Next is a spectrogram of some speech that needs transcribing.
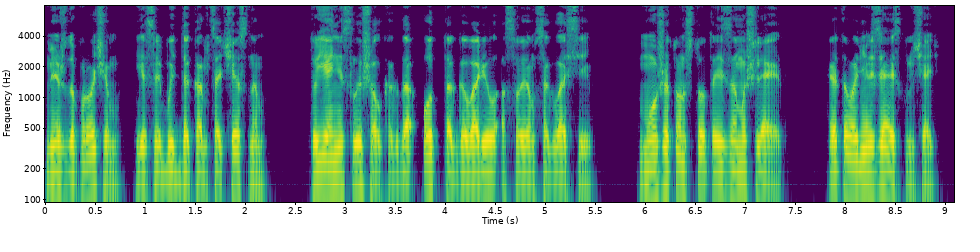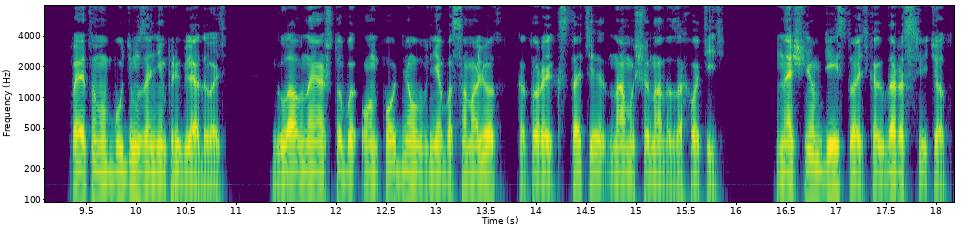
Между прочим, если быть до конца честным, то я не слышал, когда Отто говорил о своем согласии. Может, он что-то и замышляет. Этого нельзя исключать, поэтому будем за ним приглядывать. Главное, чтобы он поднял в небо самолет, который, кстати, нам еще надо захватить. Начнем действовать, когда рассветет.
